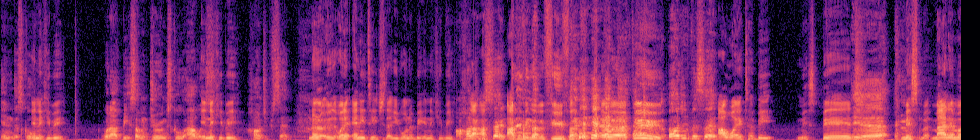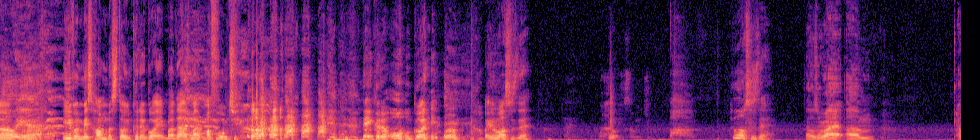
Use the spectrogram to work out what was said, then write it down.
in the school? In Nikki B? Would I beat someone during school hours? In Nikki B? Hundred percent. No, no. Were there any teachers that you'd want to beat in Nikki B? A hundred I- I- percent. I can think of a few, fam. There were a few. Hundred percent. I wanted to beat Miss Beard, Yeah. Miss McManaman. Oh yeah. Even Miss Humberstone could have got it, bro. That was my, my form tutor. they could have all got it, bro. Wait, who else was there? Who else was there? That was alright. Um.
